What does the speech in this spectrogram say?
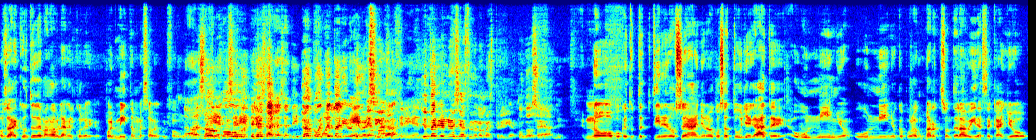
O sea, ¿qué ustedes van a hablar en el colegio? Permítanme saber, por favor. No, sería, Loco, sería yo interesante ta- ese tipo. loco, yo estaría en la más universidad. Yo estaría en la universidad haciendo una maestría con 12 años. No, porque tú te- tienes 12 años, loco. O sea, tú llegaste, hubo un niño, hubo un niño que por alguna razón de la vida se cayó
